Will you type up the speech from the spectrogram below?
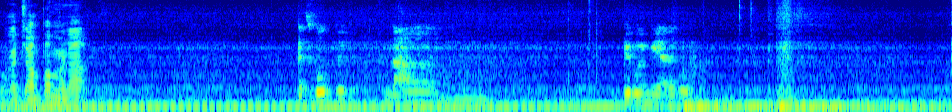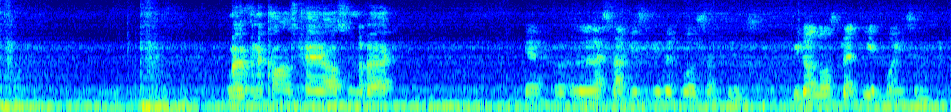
Want to jump them or not? Let's go with. No, no, no, no, no. We're going the other group. Moving to cause chaos in the back. Yeah, uh, let's start distributed for some kills. We don't lose 28 points in. They're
